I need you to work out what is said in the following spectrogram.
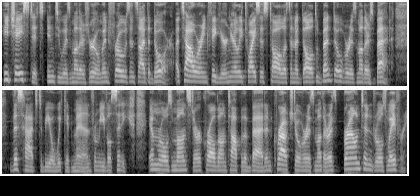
He chased it into his mother's room and froze inside the door. A towering figure, nearly twice as tall as an adult, bent over his mother's bed. This had to be a wicked man from Evil City. Emerald's monster crawled on top of the bed and crouched over his mother as brown tendrils wavering.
